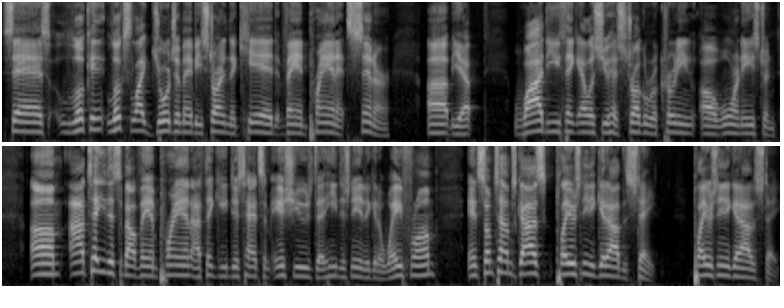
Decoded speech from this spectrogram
says, "Looking looks like Georgia may be starting the kid Van Pran at center." Uh, yep. Why do you think LSU has struggled recruiting uh, Warren Easton? Um, I'll tell you this about Van Pran. I think he just had some issues that he just needed to get away from. And sometimes, guys, players need to get out of the state. Players need to get out of the state.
